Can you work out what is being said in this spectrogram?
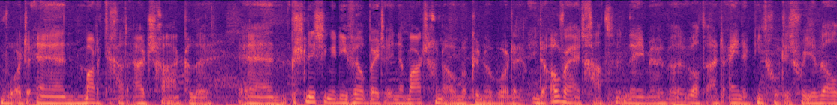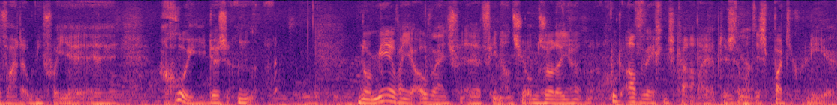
wordt en markten gaat uitschakelen. En beslissingen die veel beter in de markt genomen kunnen worden, in de overheid gaat nemen. Wat uiteindelijk niet goed is voor je welvaart, ook niet voor je eh, groei. Dus een normeren van je overheidsfinanciën, om zodat je een goed afwegingskader hebt. Dus wat is particulier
